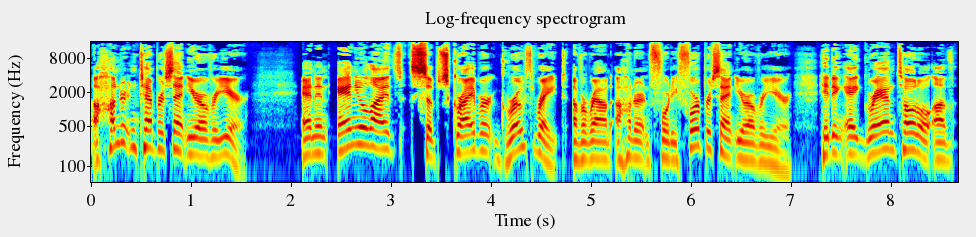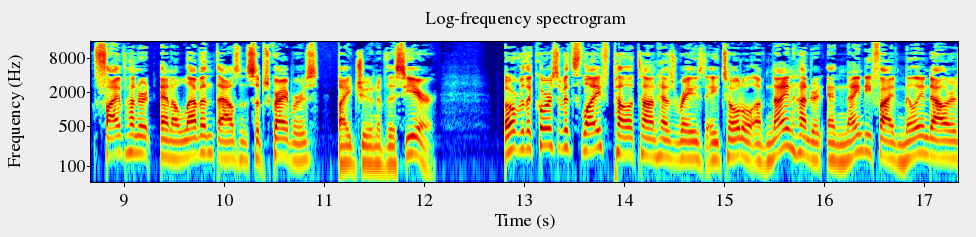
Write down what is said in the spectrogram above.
110% year over year, and an annualized subscriber growth rate of around 144% year over year, hitting a grand total of 511,000 subscribers by June of this year. Over the course of its life, Peloton has raised a total of $995 million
